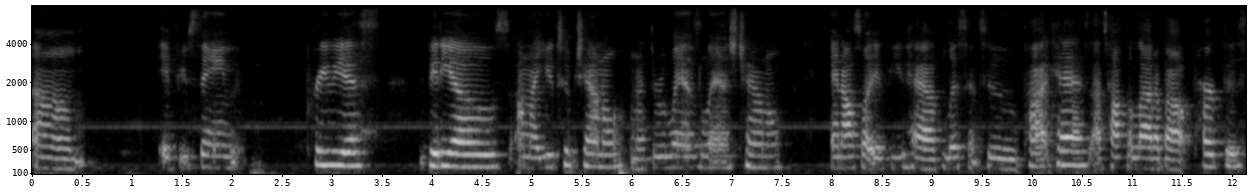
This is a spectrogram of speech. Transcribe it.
Um, if you've seen previous videos on my YouTube channel, my Through Lens Lens channel. And also, if you have listened to podcasts, I talk a lot about purpose,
